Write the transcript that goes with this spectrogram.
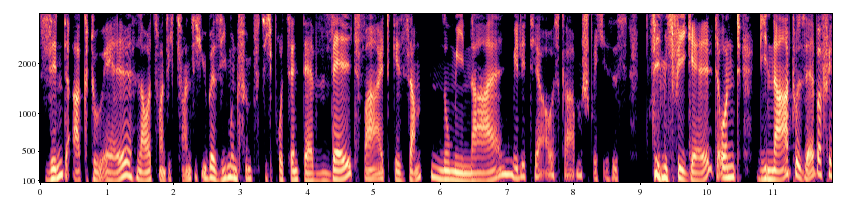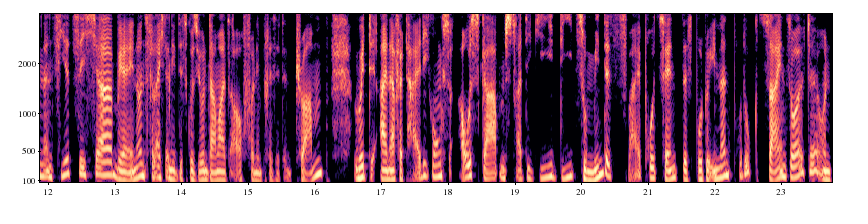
sind aktuell laut 2020 über 57 Prozent der weltweit gesamten nominalen Militärausgaben. Sprich, es ist ziemlich viel Geld und die NATO selber finanziert sich ja, wir erinnern uns vielleicht an die Diskussion damals auch von dem Präsident Trump, mit einer Verteidigungsausgabenstrategie, die zumindest zwei Prozent des Bruttoinlandprodukts sein sollte und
